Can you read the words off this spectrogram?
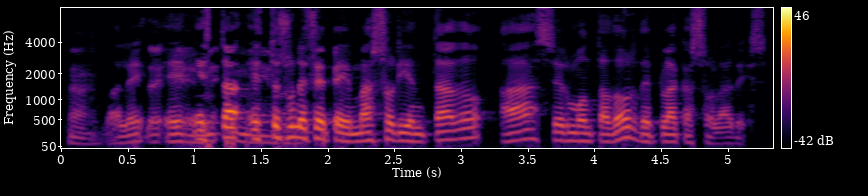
claro. ¿Vale? Eh, eh, esto es un FP más orientado a ser montador de placas solares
